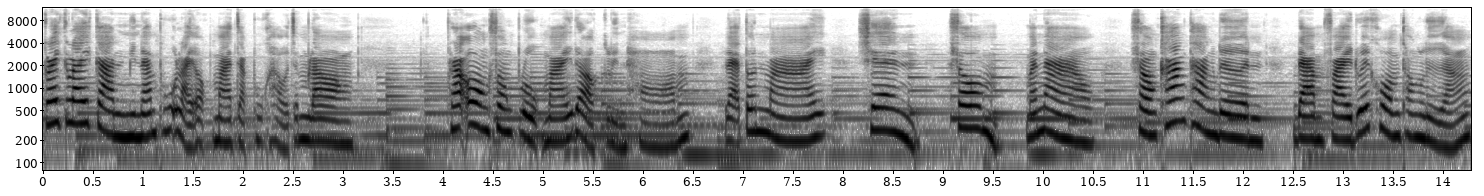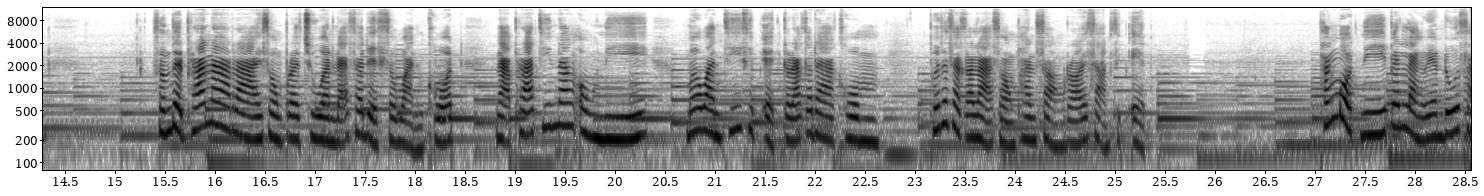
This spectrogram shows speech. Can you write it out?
ใกล้ๆกันมีน้ำพุไหลออกมาจากภูเขาจำลอง พระองค์ทรงปลูกไม้ดอกกลิ่นหอม และต้นไม้ เช่น ส้ม มะนาว สองข้างทางเดิน ดามไฟด้วยโคมทองเหลือง สมเด็จพระนารายณ์ทรงประชวรและเสด็จสวรรคต ณ พระที่นั่งองค์นี้ เมื่อวันที่ 11 กรกฎาคม พุทธศักราช 2231ทั้งหมดนี้เป็นแหล่งเรียนรู้ส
